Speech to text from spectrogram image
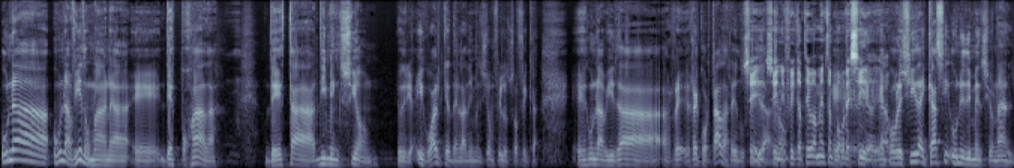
una, una vida humana eh, despojada, de esta dimensión, yo diría, igual que de la dimensión filosófica, es una vida recortada, reducida. Sí, significativamente eh, empobrecida. Eh, empobrecida y casi unidimensional.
